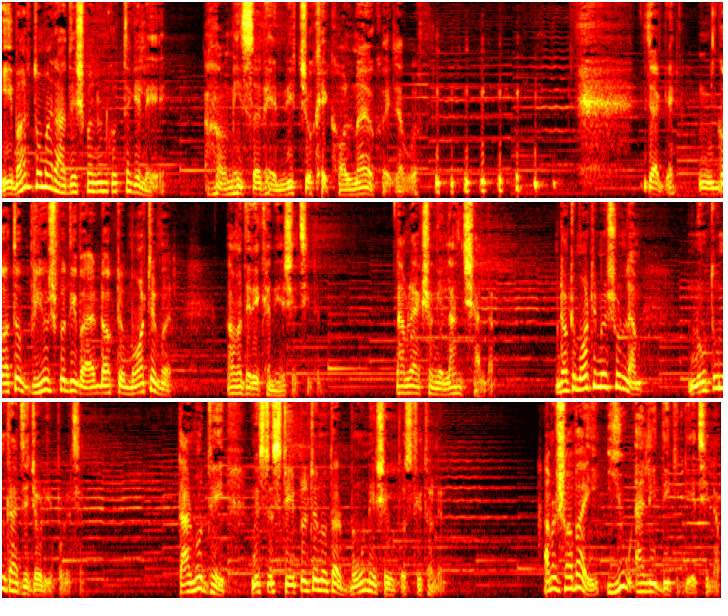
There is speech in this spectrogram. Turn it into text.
এবার তোমার আদেশ পালন করতে গেলে আমি স্যার হেনরির চোখে খলনায়ক হয়ে যাব। যাকে, গত বৃহস্পতিবার ডক্টর মর্টেমার আমাদের এখানে এসেছিলেন। আমরা একসঙ্গে লাঞ্চ সারলাম। ডক্টর মর্টেমার শুনলাম নতুন কাজে জড়িয়ে পড়েছেন। তার মধ্যেই মিস্টার স্টেপলটন ও তার বোন এসে উপস্থিত হলেন। আমরা সবাই ইউ অ্যালির দিকে গিয়েছিলাম।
